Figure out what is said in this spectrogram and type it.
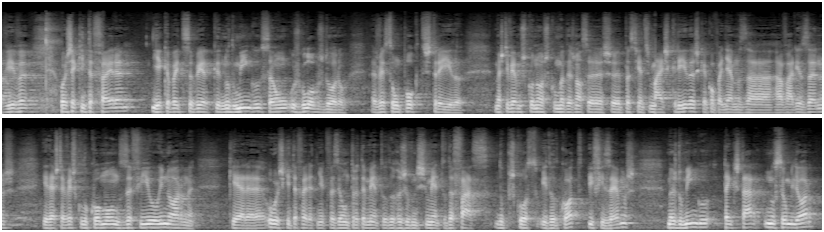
viva! Hoje é quinta-feira e acabei de saber que no domingo são os Globos de Ouro. Às vezes sou um pouco distraído, mas tivemos connosco uma das nossas eh, pacientes mais queridas, que acompanhamos há, há vários anos, e desta vez colocou-me um desafio enorme, que era, hoje, quinta-feira, tinha que fazer um tratamento de rejuvenescimento da face, do pescoço e do decote, e fizemos, mas domingo tem que estar no seu melhor,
